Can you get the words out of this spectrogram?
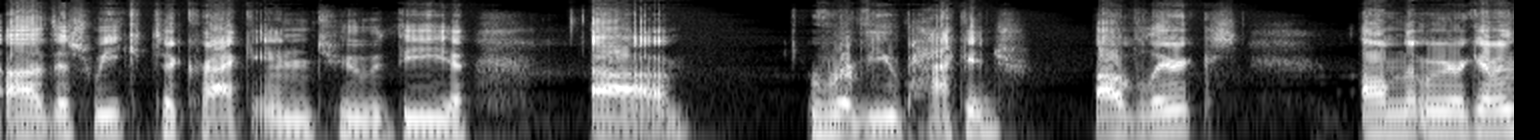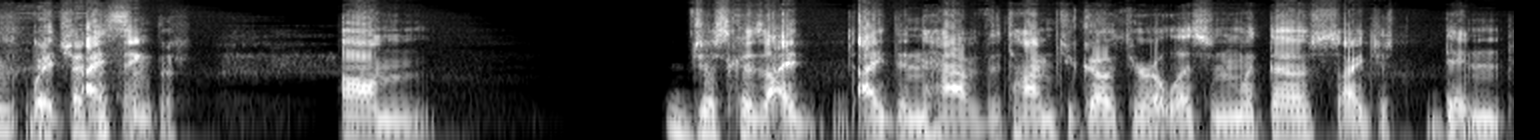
uh, this week to crack into the uh, review package of lyrics. um that we were given, which I think um just because I I didn't have the time to go through a listen with those, so I just didn't.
